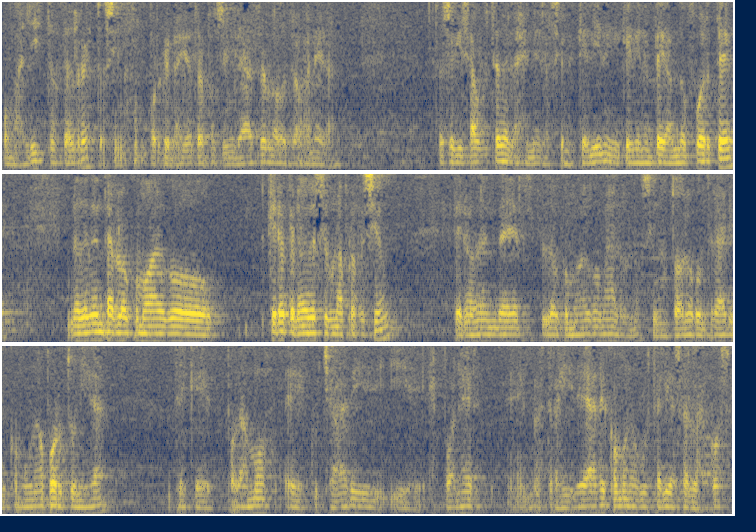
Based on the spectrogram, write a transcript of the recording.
o más listos que el resto, sino porque no hay otra posibilidad de hacerlo de otra manera. Entonces quizás ustedes, las generaciones que vienen y que vienen pegando fuerte, no deben verlo como algo, creo que no debe ser una profesión, pero no deben verlo como algo malo, ¿no? sino todo lo contrario, como una oportunidad de que podamos eh, escuchar y, y exponer eh, nuestras ideas de cómo nos gustaría hacer las cosas.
